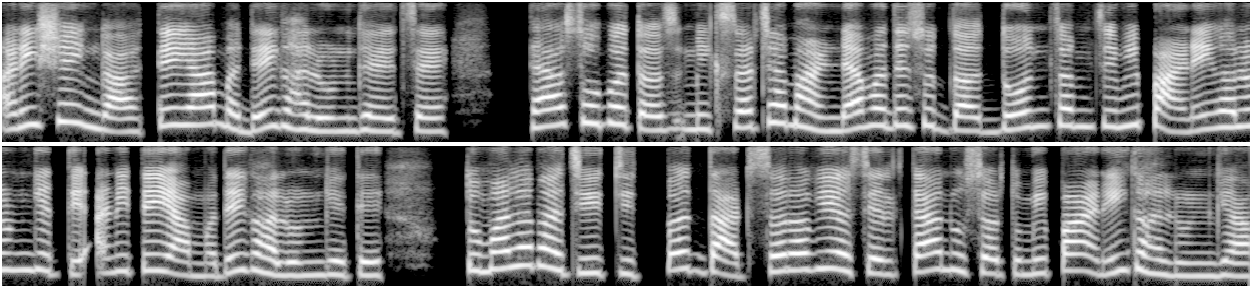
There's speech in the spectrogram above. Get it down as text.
आणि शेंगा ते यामध्ये घालून घ्यायचे. त्यासोबतच मिक्सरच्या भांड्यामध्ये सुद्धा दोन चमचे मी पाणी घालून घेते आणि ते यामध्ये घालून घेते. तुम्हाला भाजी जितपत दाटसर हवी असेल त्यानुसार तुम्ही पाणी घालून घ्या.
